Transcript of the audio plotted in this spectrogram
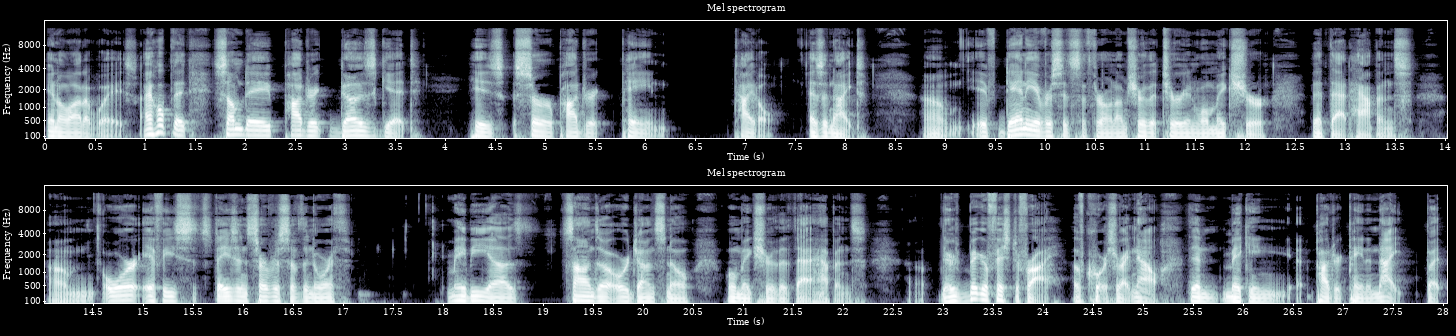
in a lot of ways. I hope that someday Podrick does get his Sir Podrick Payne title as a knight. Um, if Dany ever sits the throne, I'm sure that Tyrion will make sure that that happens. Um, or if he stays in service of the North, maybe uh, Sansa or Jon Snow will make sure that that happens. There's bigger fish to fry, of course, right now than making Podrick Payne a knight. But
